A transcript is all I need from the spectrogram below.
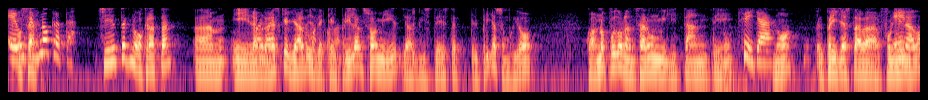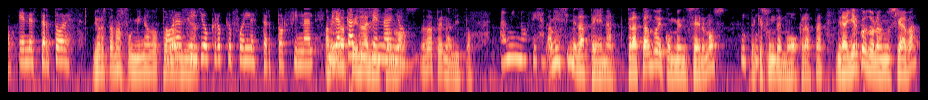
Era O un sea, tecnócrata. Sí, un tecnócrata. y la Bueno, verdad es que ya desde que el. PRI lanzó a Mid, ya viste, este, el PRI ya se murió. Cuando no pudo lanzar a un militante, Sí, ya. ¿no? El PRI ya estaba fulminado. En, en estertores. Y ahora está más fulminado todavía. Ahora sí, yo creo que fue el estertor final. A mí Mira, me da casi pena 100 Alito, ¿no? años. Me da penalito. A mí no, fíjate. A mí sí me da pena, tratando de convencernos de que es un demócrata. Mira, ayer cuando lo anunciaba,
